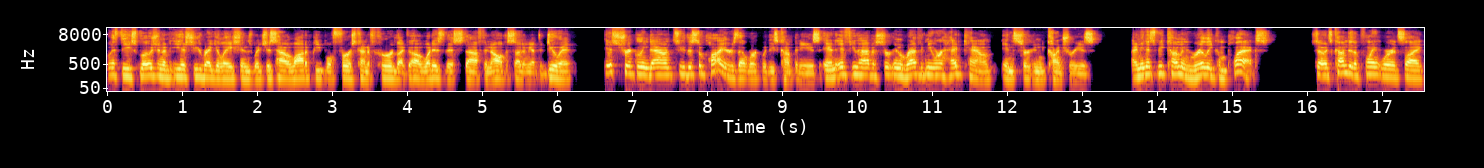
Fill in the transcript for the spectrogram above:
With the explosion of ESG regulations, which is how a lot of people first kind of heard, like, oh, what is this stuff? And all of a sudden we have to do it. It's trickling down to the suppliers that work with these companies. And if you have a certain revenue or headcount in certain countries, I mean, it's becoming really complex. So it's come to the point where it's like,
